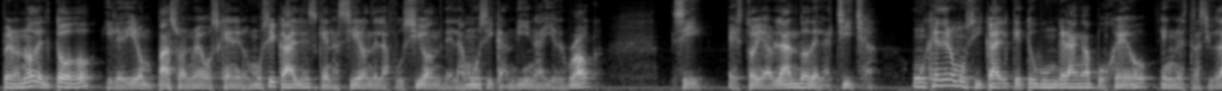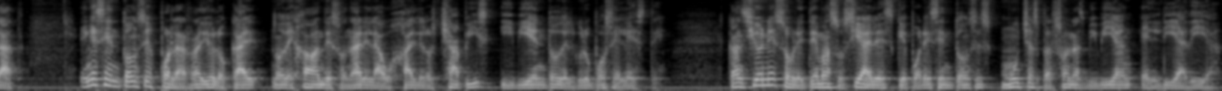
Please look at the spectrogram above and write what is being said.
pero no del todo, y le dieron paso a nuevos géneros musicales que nacieron de la fusión de la música andina y el rock, sí, estoy hablando de la chicha, un género musical que tuvo un gran apogeo en nuestra ciudad. En ese entonces por la radio local no dejaban de sonar el aujal de los Chapis y Viento del Grupo Celeste. Canciones sobre temas sociales que por ese entonces muchas personas vivían el día a día.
